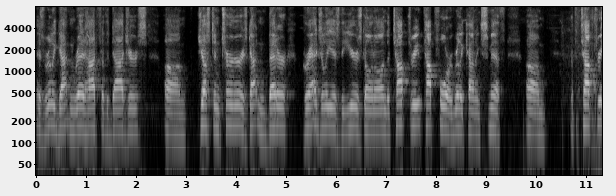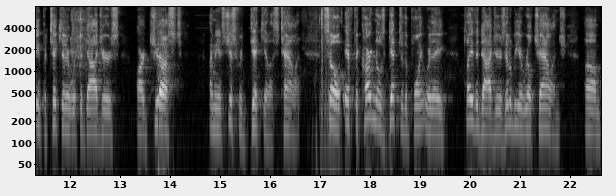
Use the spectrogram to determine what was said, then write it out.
has really gotten red hot for the Dodgers. Um, Justin Turner has gotten better gradually as the years gone on. The top three, top four, really counting Smith, um, but the top three in particular with the Dodgers are just, I mean, it's just ridiculous talent. So if the Cardinals get to the point where they play the Dodgers, it'll be a real challenge. Um,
